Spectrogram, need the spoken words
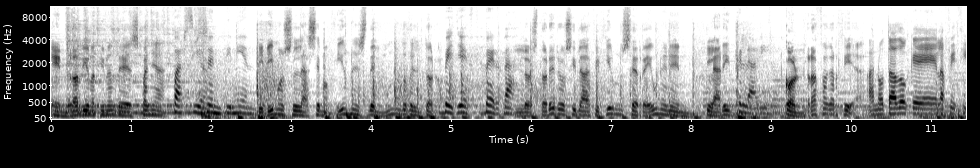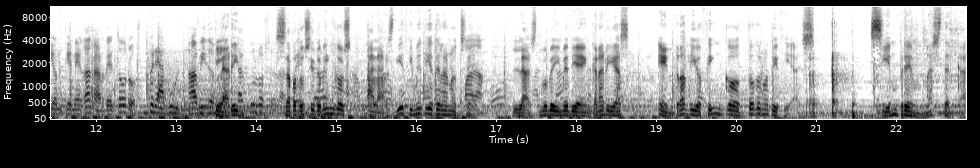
En Radio Nacional de España Pasión, sentimiento, vivimos las emociones del mundo del toro. belleza, verdad. Los toreros y la afición se reúnen en Clarín Clarín, con Rafa García. Ha notado que la afición tiene ganas de toros. bravura. Ha habido Clarín, espectáculos en las sábados y domingos a las diez y media de la noche. Las nueve y media en Canarias, en Radio 5 Todo Noticias. Siempre más cerca.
